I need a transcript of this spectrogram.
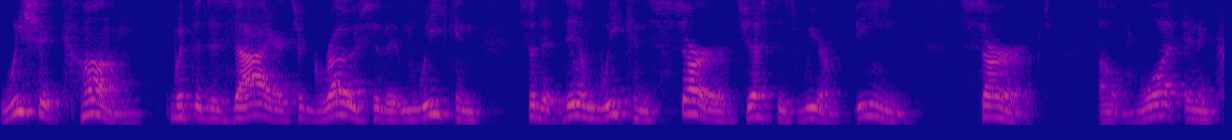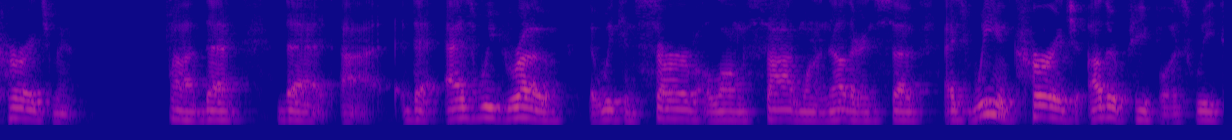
We should come with the desire to grow so that we can, so that then we can serve just as we are being served. Uh, what an encouragement uh, that that uh, that as we grow, that we can serve alongside one another. And so, as we encourage other people, as we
